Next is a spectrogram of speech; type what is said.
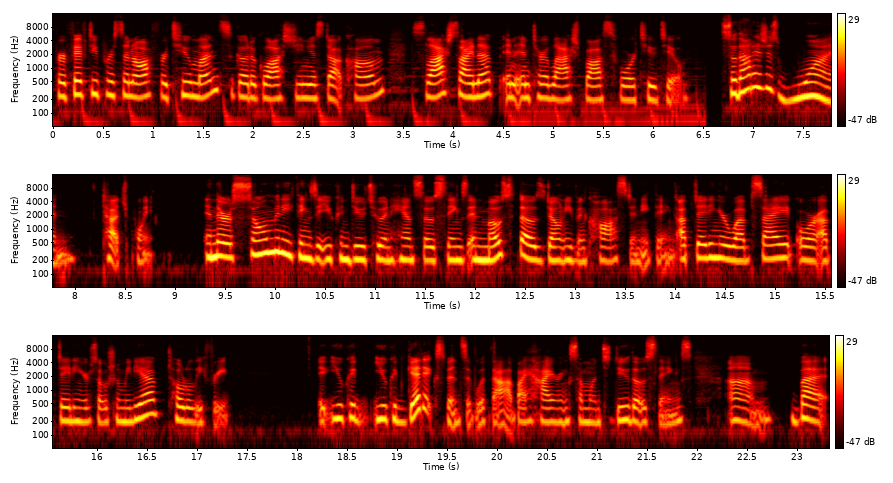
For 50% off for two months, go to glossgenius.com slash sign up and enter LashBoss422. So that is just one touch point. And there are so many things that you can do to enhance those things, and most of those don't even cost anything. Updating your website or updating your social media, totally free. It, you could you could get expensive with that by hiring someone to do those things, um, but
